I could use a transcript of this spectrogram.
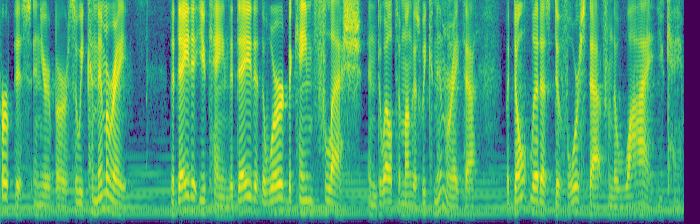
purpose in your birth. So we commemorate the day that you came, the day that the Word became flesh and dwelt among us. We commemorate that. But don't let us divorce that from the why you came.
